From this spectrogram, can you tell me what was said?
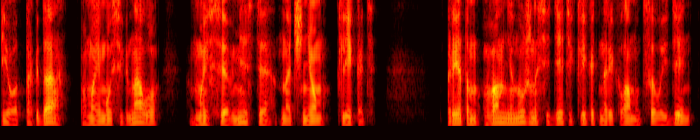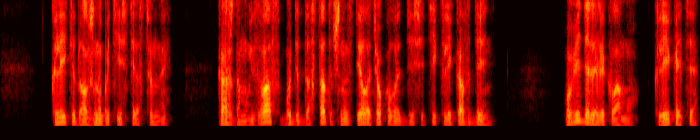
И вот тогда, по моему сигналу, мы все вместе начнем кликать. При этом вам не нужно сидеть и кликать на рекламу целый день. Клики должны быть естественны. Каждому из вас будет достаточно сделать около 10 кликов в день. Увидели рекламу? Кликайте.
